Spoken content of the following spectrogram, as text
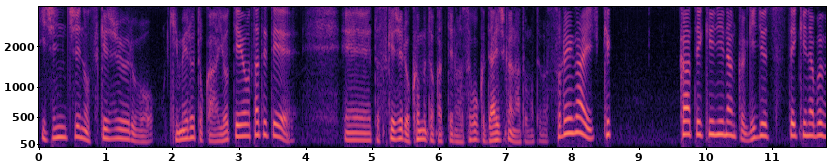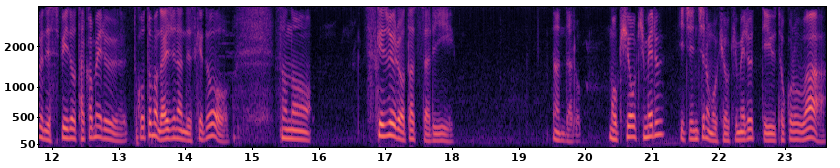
一日のスケジュールを決めるとか、予定を立てて、えっ、ー、と、スケジュールを組むとかっていうのはすごく大事かなと思ってます。それが結果的になんか技術的な部分でスピードを高めることも大事なんですけど、その、スケジュールを立てたり、なんだろう、目標を決める？一日の目標を決めるっていうところは、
